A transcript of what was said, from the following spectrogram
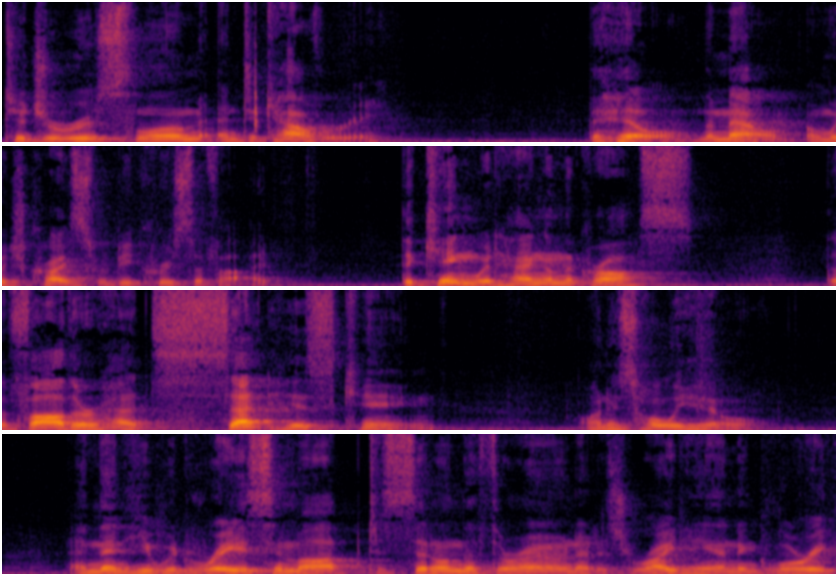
to Jerusalem and to Calvary, the hill, the mount on which Christ would be crucified. The king would hang on the cross. The Father had set his king on his holy hill and then he would raise him up to sit on the throne at his right hand in glory.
